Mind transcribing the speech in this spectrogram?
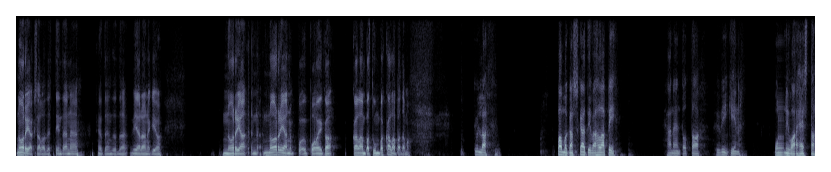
Norjaksi aloitettiin tänään, joten tota, vieraanakin on Norja, Norjan po- poika Kalampa Tumpa Kalapatama. Kyllä, Pamman kanssa käytiin vähän läpi hänen tota, hyvinkin monivaiheista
